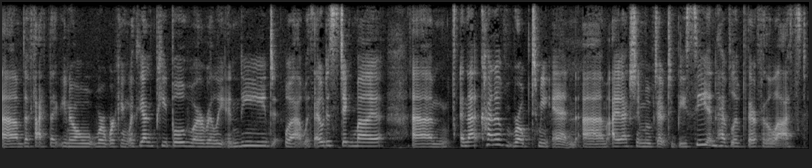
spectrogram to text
um, the fact that you know we're working with young people who are really in need uh, without a stigma, um, and that kind of roped me in. Um, I actually moved out to BC and have lived there for the last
